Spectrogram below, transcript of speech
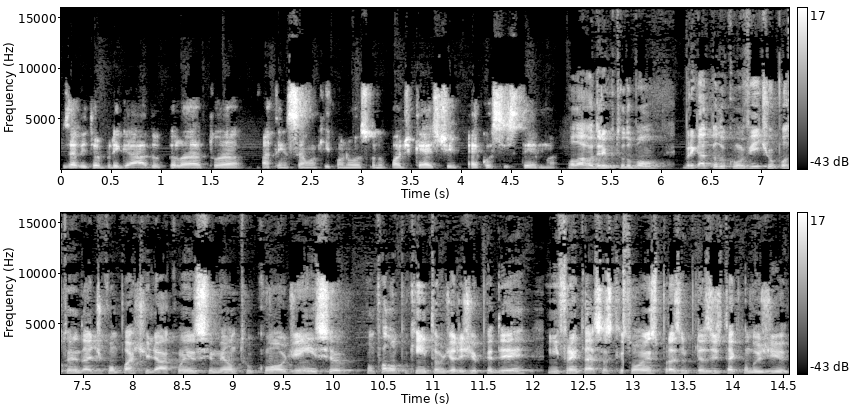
José Vitor, obrigado pela tua atenção aqui conosco no podcast Ecossistema. Olá Rodrigo, tudo bom? Obrigado pelo convite e oportunidade de compartilhar conhecimento com a audiência. Vamos falar um pouquinho então de LGPD e enfrentar essas questões para as empresas de tecnologia.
